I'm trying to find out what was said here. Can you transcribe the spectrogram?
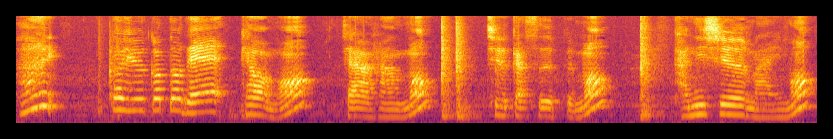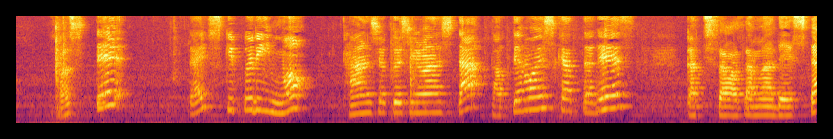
はい。ということで今日もチャーハンも中華スープもカニシューマイもそして大好きプリンも完食しました。とっても美味しかったです。ごちそうさまでした。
